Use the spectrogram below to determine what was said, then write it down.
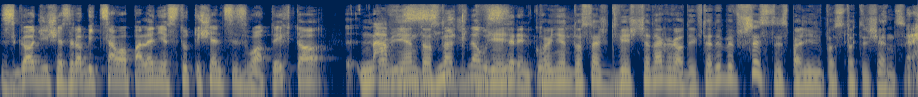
zgodzi się zrobić całopalenie 100 tysięcy złotych, to powinien dostać dwie, z rynku. Powinien dostać 200 nagrody i wtedy by wszyscy spalili po 100 tysięcy.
